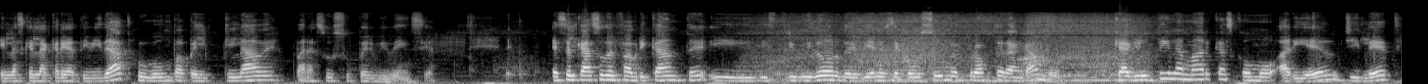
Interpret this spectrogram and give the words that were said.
en las que la creatividad jugó un papel clave para su supervivencia. Es el caso del fabricante y distribuidor de bienes de consumo Procter Gamble, que aglutina marcas como Ariel, Gillette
